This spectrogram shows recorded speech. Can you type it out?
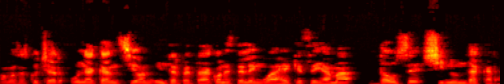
Vamos a escuchar una canción interpretada con este lenguaje que se llama Douse Shinundakara.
